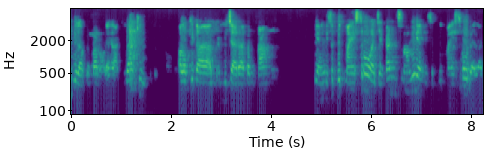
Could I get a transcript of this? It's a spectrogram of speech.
dilakukan oleh laki-laki. Kalau kita berbicara tentang yang disebut maestro aja kan selalu yang disebut maestro dalam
